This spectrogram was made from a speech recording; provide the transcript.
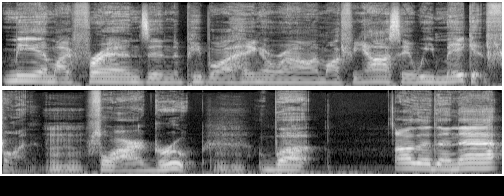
me and my friends and the people I hang around, and my fiance, we make it fun mm-hmm. for our group. Mm-hmm. But other than that,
